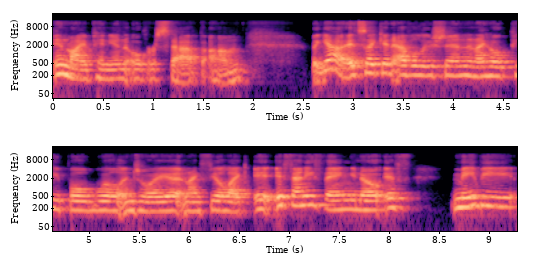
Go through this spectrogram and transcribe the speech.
in my opinion overstep. Um, but yeah, it's like an evolution, and I hope people will enjoy it. And I feel like if anything, you know, if maybe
